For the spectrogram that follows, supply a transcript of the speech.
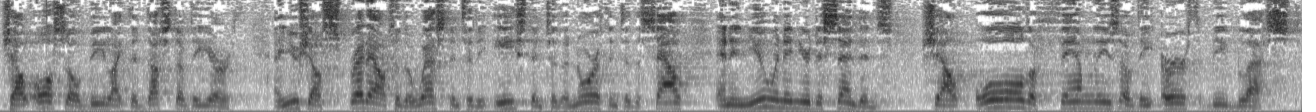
shall also be like the dust of the earth, and you shall spread out to the west and to the east and to the north and to the south, and in you and in your descendants shall all the families of the earth be blessed.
